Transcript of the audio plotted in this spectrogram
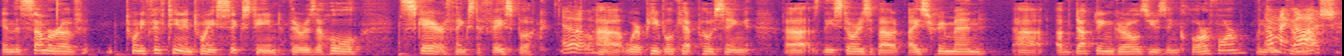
in the summer of 2015 and 2016. There was a whole scare thanks to Facebook, Oh. uh, where people kept posting uh, these stories about ice cream men uh, abducting girls using chloroform when they Oh my come gosh. up.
